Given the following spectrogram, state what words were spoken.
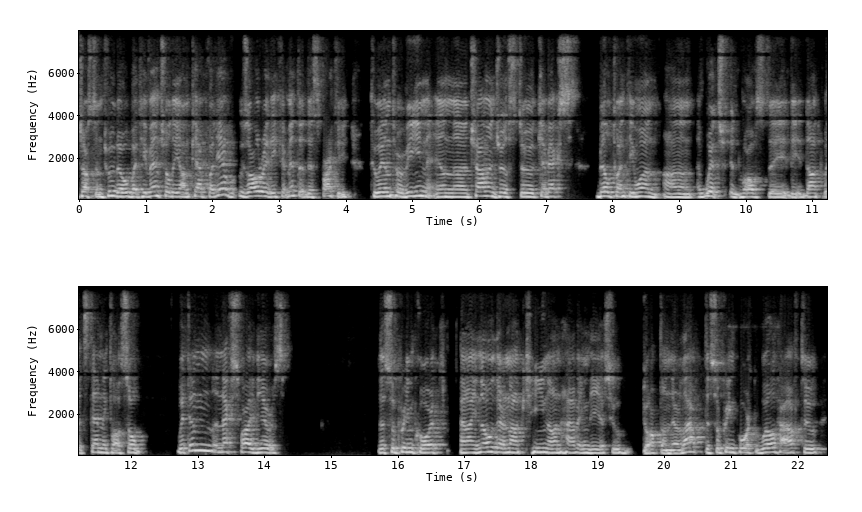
Justin Trudeau, but eventually on Pierre Poilievre, who's already committed this party to intervene in uh, challenges to Quebec's Bill 21, uh, which involves the, the notwithstanding clause. So within the next five years, the Supreme Court, and I know they're not keen on having the issue dropped on their lap, the Supreme Court will have to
